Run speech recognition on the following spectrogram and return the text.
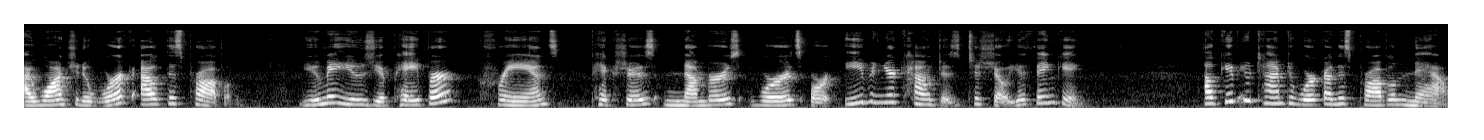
I want you to work out this problem. You may use your paper, crayons, pictures, numbers, words, or even your counters to show your thinking. I'll give you time to work on this problem now.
